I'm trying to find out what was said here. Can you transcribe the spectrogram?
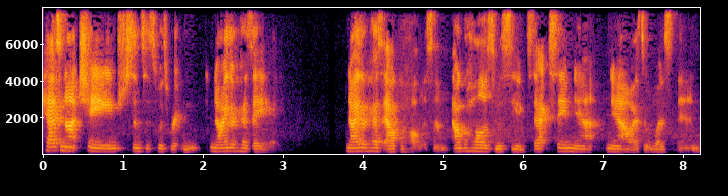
has not changed since this was written. Neither has AA. Neither has alcoholism. Alcoholism is the exact same now, now as it was then.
